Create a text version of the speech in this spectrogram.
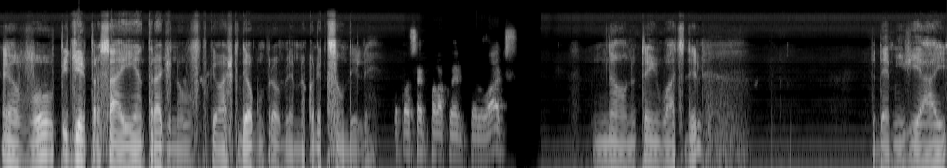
É, eu vou pedir para sair e entrar de novo, porque eu acho que deu algum problema na conexão dele. Você consegue falar com ele pelo WhatsApp? Não, não tem o WhatsApp dele. Puder me enviar aí.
